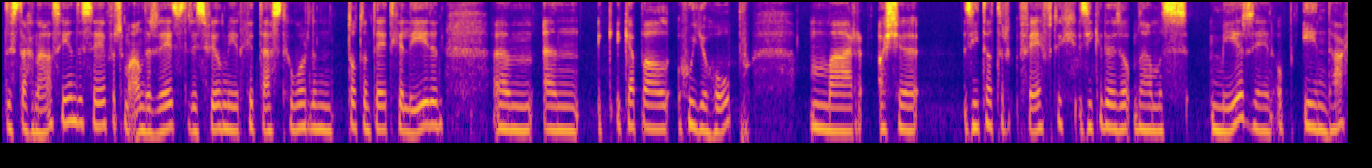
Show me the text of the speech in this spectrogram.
de, stagnatie in de cijfers. Maar anderzijds, er is veel meer getest geworden tot een tijd geleden. Um, en ik, ik heb al goede hoop. Maar als je ziet dat er 50 ziekenhuisopnames meer zijn op één dag,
